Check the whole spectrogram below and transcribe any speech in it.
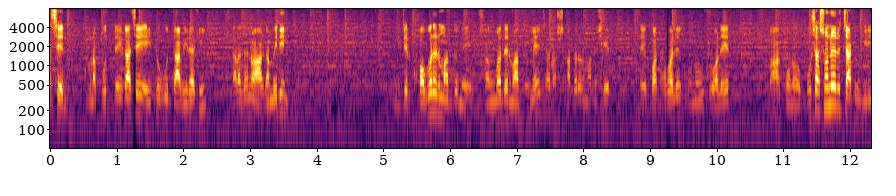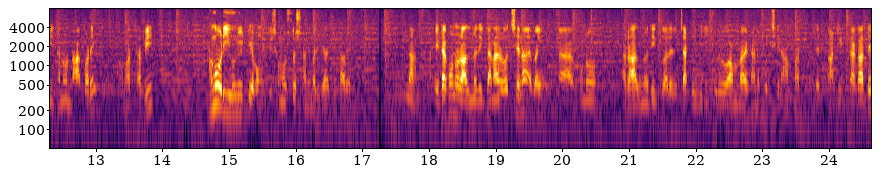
আছেন, আমরা প্রত্যেকের কাছে এইটুকু দাবি রাখি, তারা যেন আগামী দিন নিজের খবরের মাধ্যমে, সংবাদের মাধ্যমে যেন সাধারণ মানুষের কথা বলে, কোনো দলের বা কোনো প্রশাসনের চাটুগিরি যেন না করে, আমার দাবি ভাঙড় ইউনিট এবং যে সমস্ত সাংবাদিক আছে তাদের না এটা কোনো রাজনৈতিক ব্যানার হচ্ছে না এবং কোনো রাজনৈতিক দলের চাটুগিরি করেও আমরা এখানে করছি না আমরা নিজেদের কাঁটির টাকাতে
